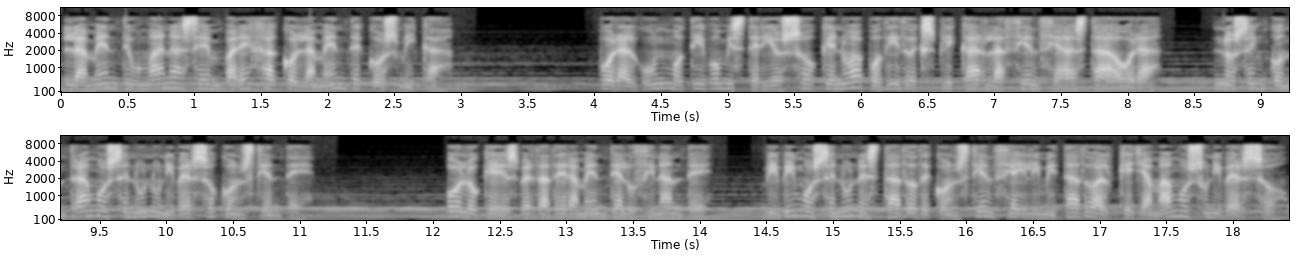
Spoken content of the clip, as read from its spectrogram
La mente humana se empareja con la mente cósmica. Por algún motivo misterioso que no ha podido explicar la ciencia hasta ahora, nos encontramos en un universo consciente. O lo que es verdaderamente alucinante, vivimos en un estado de conciencia ilimitado al que llamamos universo.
